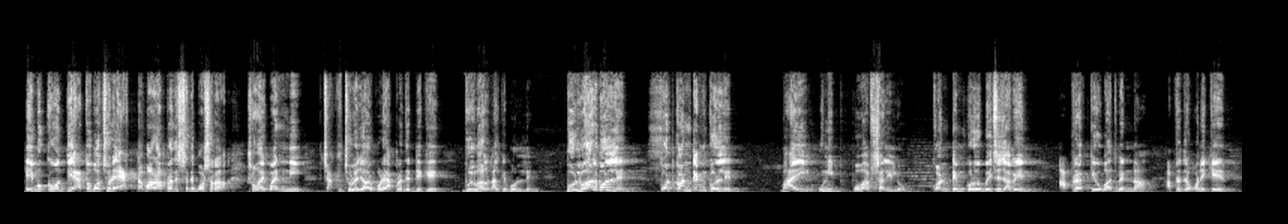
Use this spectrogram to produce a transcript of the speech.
এই মুখ্যমন্ত্রী এত বছরে একটা বার আপনাদের সাথে বসার সময় পাননি। চাকরি চলে যাওয়ার পরে আপনাদের ডেকে ভুলভাল কালকে বললেন। ভুলভাল বললেন কোর্ট কন্টেম করলেন। ভাই, উনি প্রভাবশালী লোক। কন্টেম করেও বেঁচে যাবেন। আপনারা কেউ বাঁচবেন না। আপনাদের অনেকের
